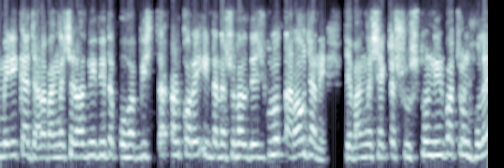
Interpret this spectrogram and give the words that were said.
আমেরিকা যারা বাংলাদেশের রাজনীতিতে প্রভাব বিস্তার করে ইন্টারন্যাশনাল দেশগুলো, তারাও জানে যে বাংলাদেশে একটা সুস্থ নির্বাচন হলে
